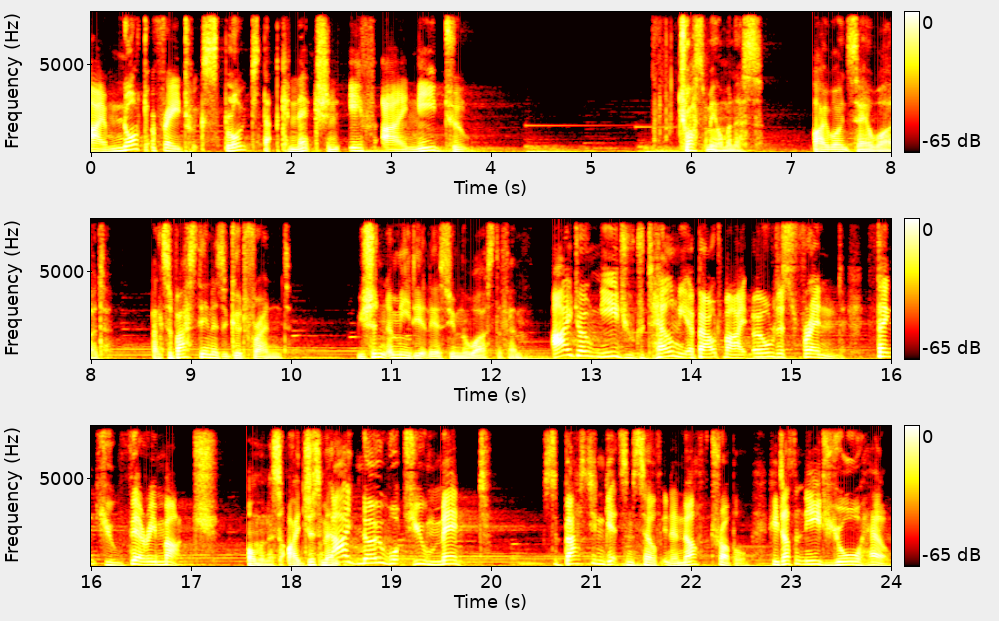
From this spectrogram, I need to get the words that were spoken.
I am not afraid to exploit that connection if I need to. Trust me, Ominis. I won't say a word. And Sebastian is a good friend. You shouldn't immediately assume the worst of him. I don't need you to tell me about my oldest friend. Thank you very much. Ominis, I just meant. I know what you meant. Sebastian gets himself in enough trouble. He doesn't need your help.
